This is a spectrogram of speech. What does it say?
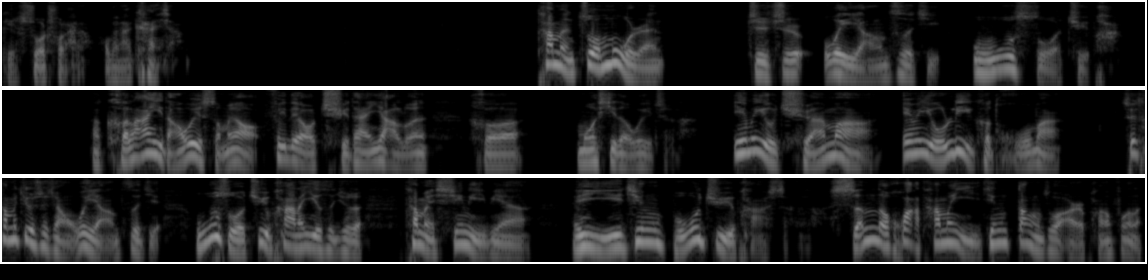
给说出来了。我们来看一下，他们做牧人，只知喂养自己。无所惧怕。那可拉一党为什么要非得要取代亚伦和摩西的位置呢？因为有权嘛，因为有利可图嘛，所以他们就是想喂养自己。无所惧怕的意思就是他们心里边已经不惧怕神了，神的话他们已经当作耳旁风了，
